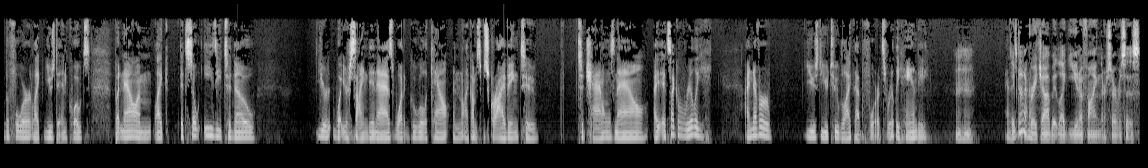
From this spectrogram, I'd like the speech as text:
before, like used it in quotes, but now I'm like, it's so easy to know your what you're signed in as, what a Google account, and like I'm subscribing to to channels now. I, it's like a really, I never used YouTube like that before. It's really handy. hmm And They've done a kind of- great job at like unifying their services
